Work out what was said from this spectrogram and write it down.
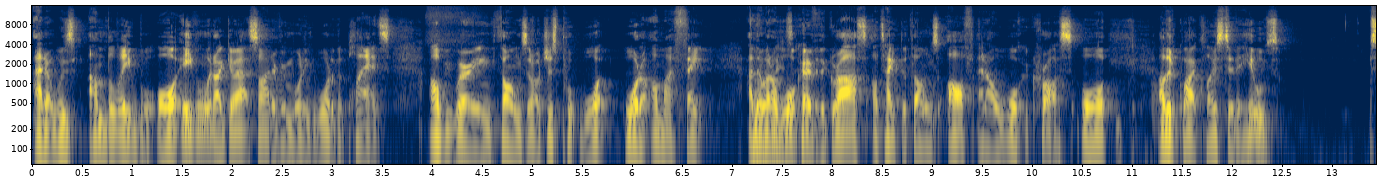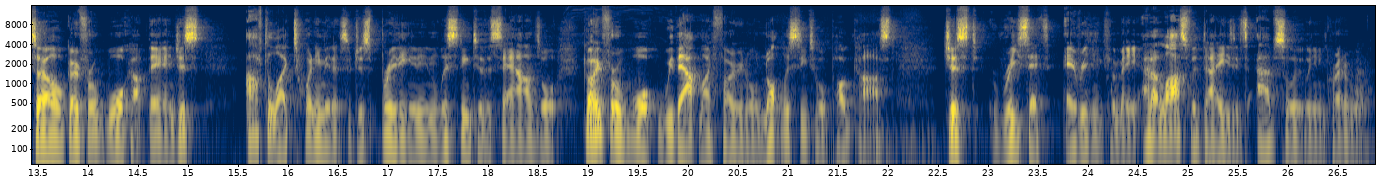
And it was unbelievable. Or even when I go outside every morning, water the plants, I'll be wearing thongs and I'll just put water on my feet. And then when I walk over the grass, I'll take the thongs off and I'll walk across. Or I live quite close to the hills. So I'll go for a walk up there and just after like 20 minutes of just breathing it in, listening to the sounds, or going for a walk without my phone or not listening to a podcast, just resets everything for me. And it lasts for days. It's absolutely incredible.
